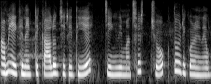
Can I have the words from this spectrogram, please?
আমি এখানে একটি কালো জিরে দিয়ে চিংড়ি মাছের চোখ তৈরি করে নেব।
